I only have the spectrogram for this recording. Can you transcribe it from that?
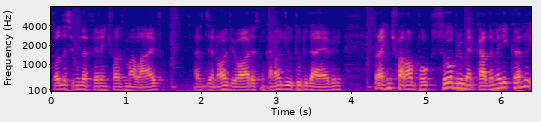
Toda segunda-feira a gente faz uma live às 19 horas no canal de YouTube da Avenue para a gente falar um pouco sobre o mercado americano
